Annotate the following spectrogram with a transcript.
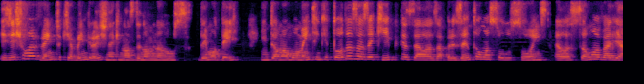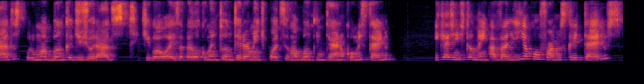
Existe um evento que é bem grande, né, que nós denominamos Demo Day. Então é o momento em que todas as equipes elas apresentam as soluções, elas são avaliadas por uma banca de jurados, que igual a Isabela comentou anteriormente, pode ser uma banca interna como externa, e que a gente também avalia conforme os critérios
